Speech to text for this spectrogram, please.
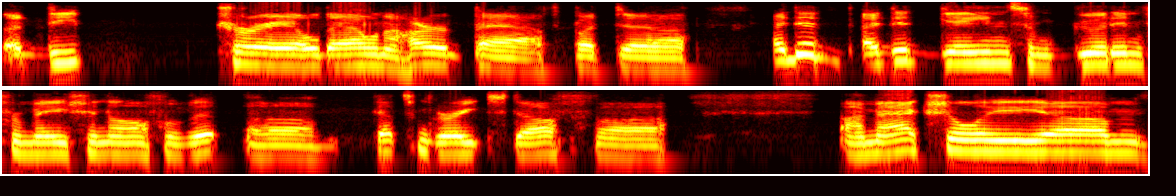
a deep trail down a hard path. But uh, I did I did gain some good information off of it. Um, got some great stuff. Uh, I'm actually um,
